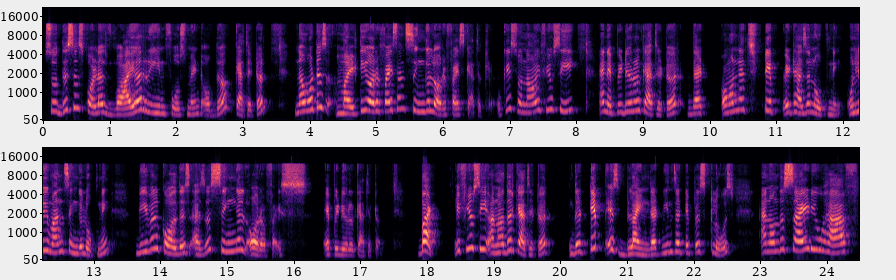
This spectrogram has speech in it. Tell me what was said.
so this is called as wire reinforcement of the catheter. Now, what is multi-orifice and single orifice catheter? Okay, so now if you see an epidural catheter that on its tip, it has an opening, only one single opening. We will call this as a single orifice epidural catheter. But if you see another catheter, the tip is blind. That means the tip is closed. And on the side, you have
